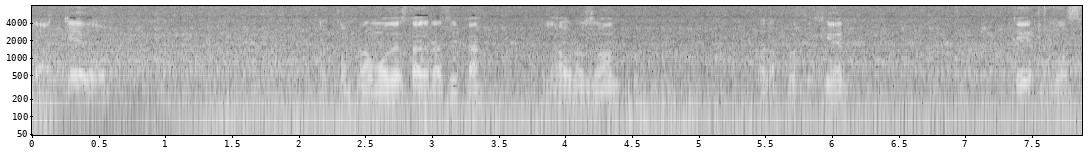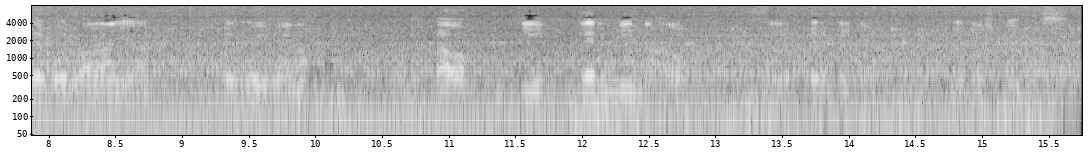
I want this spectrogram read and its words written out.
Ya quedó. Compramos esta grasita en Auronzone para proteger que no se vuelva a dañar. Es muy buena. Conectado y terminado. Se terminó. Y nos vimos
